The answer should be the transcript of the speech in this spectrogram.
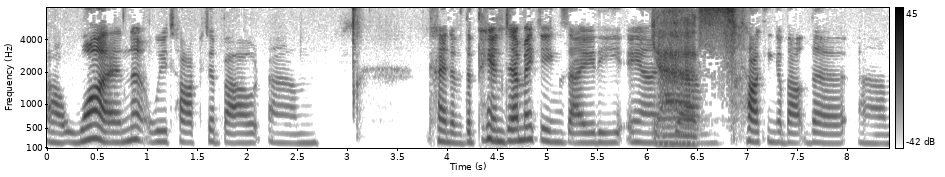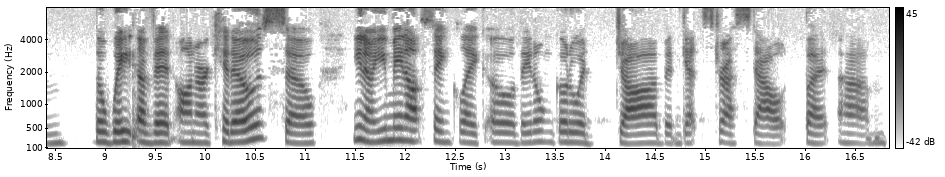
uh, one, we talked about um, kind of the pandemic anxiety and um, yes. talking about the um, the weight of it on our kiddos. So, you know, you may not think like, oh, they don't go to a job and get stressed out, but um,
